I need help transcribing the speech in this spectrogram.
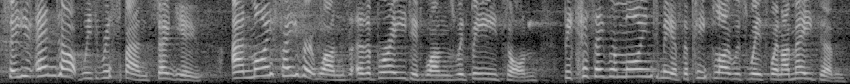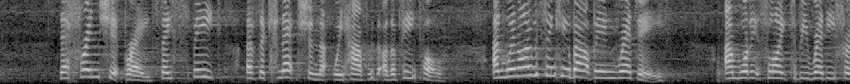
So you end up with wristbands, don't you? And my favourite ones are the braided ones with beads on because they remind me of the people I was with when I made them. They're friendship braids. They speak of the connection that we have with other people. And when I was thinking about being ready and what it's like to be ready for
